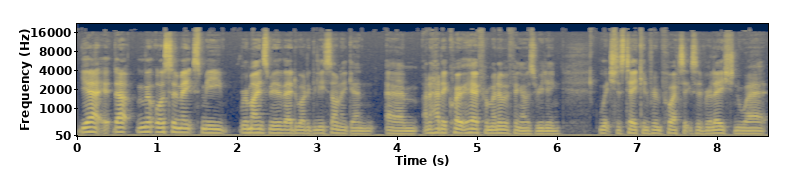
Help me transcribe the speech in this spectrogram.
Yeah that also makes me reminds me of edouard glissant again um, and i had a quote here from another thing i was reading which is taken from poetics of relation where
